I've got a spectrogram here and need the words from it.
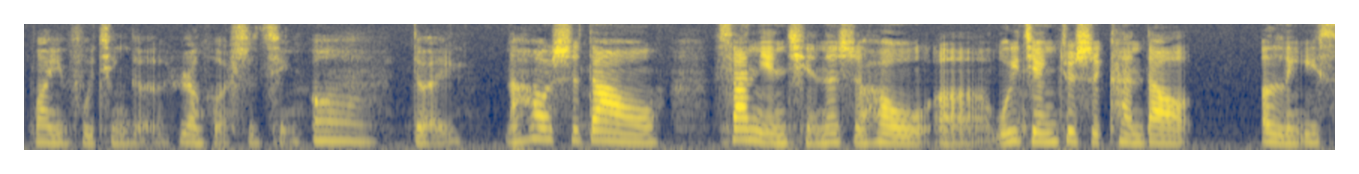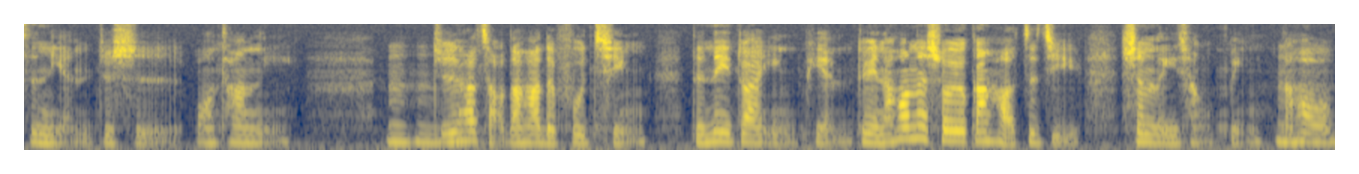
关于父亲的任何事情。嗯，对，然后是到三年前的时候，呃，无意间就是看到二零一四年，就是王汤尼，嗯哼，就是他找到他的父亲的那段影片，对，然后那时候又刚好自己生了一场病，然后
